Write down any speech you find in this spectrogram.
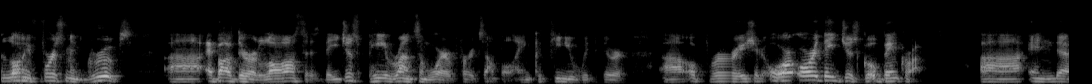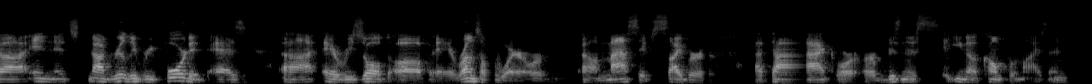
law enforcement groups uh, about their losses. They just pay ransomware, for example, and continue with their uh, operation, or, or they just go bankrupt. Uh, and, uh, and it's not really reported as a result of a ransomware or massive cyber attack or, or business email compromise. And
